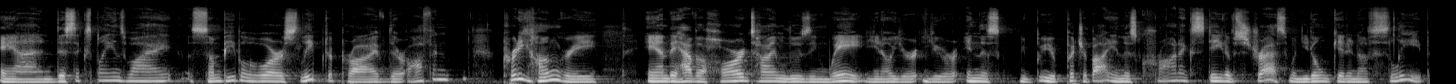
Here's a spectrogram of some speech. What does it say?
And this explains why some people who are sleep deprived, they're often pretty hungry and they have a hard time losing weight. You know, you're you're in this you put your body in this chronic state of stress when you don't get enough sleep.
